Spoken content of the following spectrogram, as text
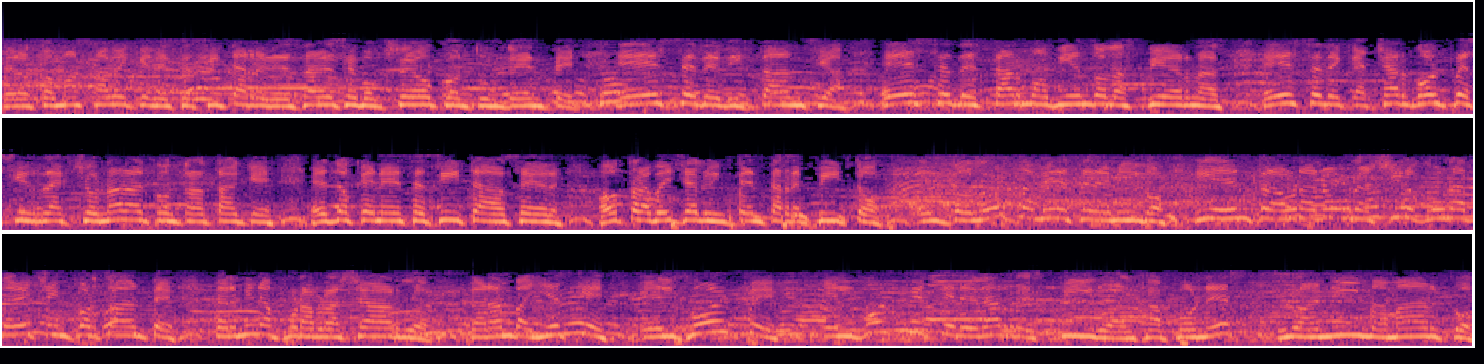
Pero Tomás sabe que necesita regresar ese boxeo contundente, ese de distancia, ese de estar moviendo las piernas, ese de cachar golpes y reaccionar al contraataque. Es lo que necesita hacer. Otra vez ya lo intenta, repito. El dolor también es enemigo. Y entra ahora no Shiro con una derecha importante. Termina por abrazarlo. Caramba, y es que el golpe, el golpe que le da respiro al japonés lo anima Marco.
